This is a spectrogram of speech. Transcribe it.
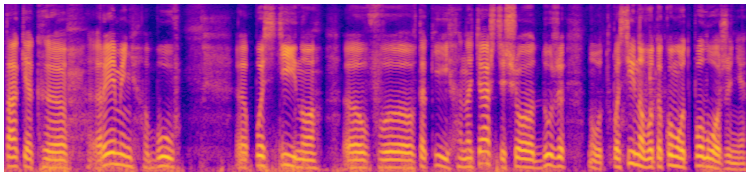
так як ремінь був постійно е, в, в такій натяжці, що дуже ну, от, постійно в такому от положенні,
